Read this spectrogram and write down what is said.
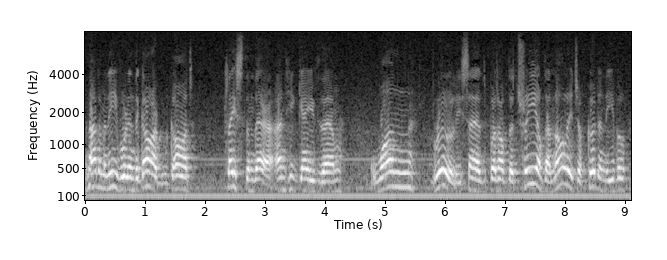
When Adam and Eve were in the garden, God placed them there and he gave them one rule. He said, But of the tree of the knowledge of good and evil,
